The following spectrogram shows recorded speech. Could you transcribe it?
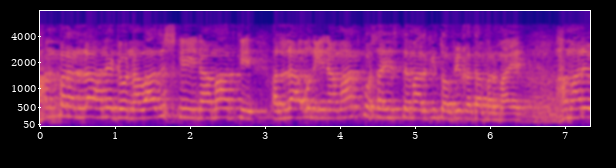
ہم پر اللہ نے جو نوازش کی، انعامات انعامات کی اللہ ان انعامات کو صحیح استعمال کی توفیق عطا فرمائے۔ ہمارے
